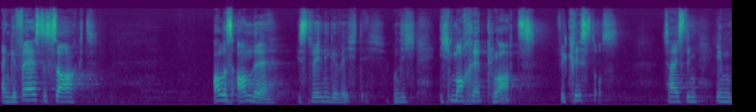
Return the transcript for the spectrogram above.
Ein Gefäß, das sagt, alles andere ist weniger wichtig. Und ich, ich mache Platz für Christus. Das heißt, im, im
